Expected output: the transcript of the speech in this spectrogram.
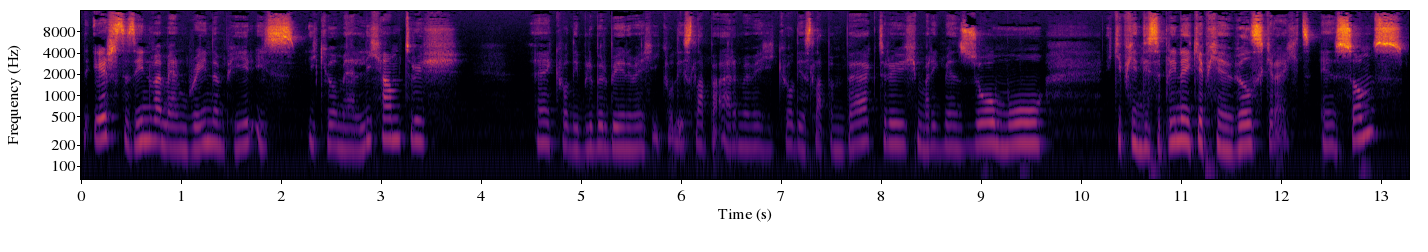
De eerste zin van mijn braindump hier is: ik wil mijn lichaam terug. Ik wil die blubberbenen weg, ik wil die slappe armen weg, ik wil die slappe buik terug, maar ik ben zo moe. Ik heb geen discipline, ik heb geen wilskracht. En soms,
